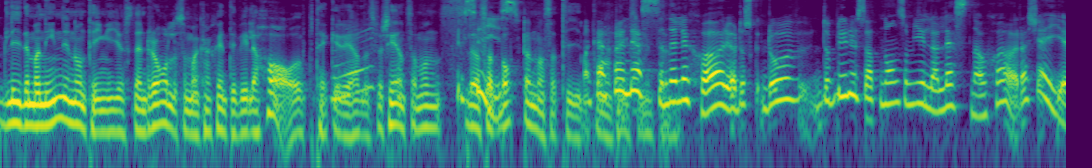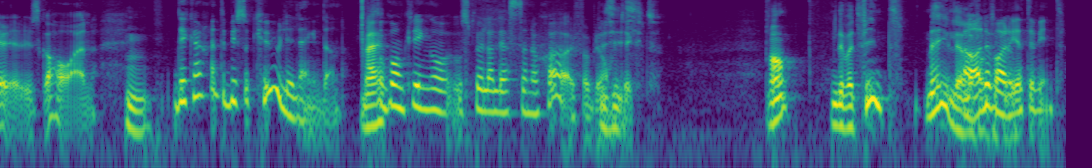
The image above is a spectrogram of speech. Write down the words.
glider man in i någonting i just en roll som man kanske inte ville ha och upptäcker det Nej. alldeles för sent. Så har man slösat Precis. bort en massa tid. Man kanske är ledsen inte- eller skör, ja, då, då, då blir det så att någon som gillar ledsna och sköra tjejer ska ha en. Det kanske inte blir så kul i längden. Mm. Nej. Att gå omkring och, och spela ledsen och skör för att bli Precis. omtyckt. Ja, det var ett fint mejl i alla Ja, fall. det var det. Jättefint.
